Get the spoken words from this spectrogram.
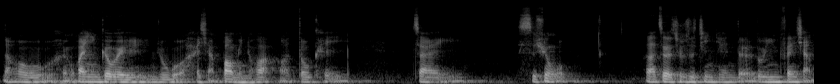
然后很欢迎各位，如果还想报名的话啊，都可以在私信我。那这就是今天的录音分享。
